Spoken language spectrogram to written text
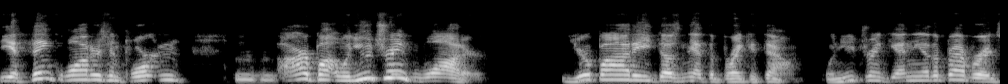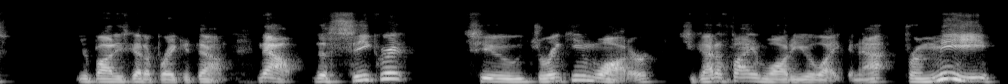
Do you think water's important? Mhm. Our body when you drink water, your body doesn't have to break it down. When you drink any other beverage, your body's got to break it down. Now, the secret to drinking water is you got to find water you like. And that, for me,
